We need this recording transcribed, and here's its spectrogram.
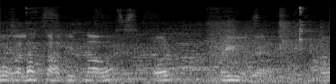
वो गलत साबित ना हो और सही हो जाए। तो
